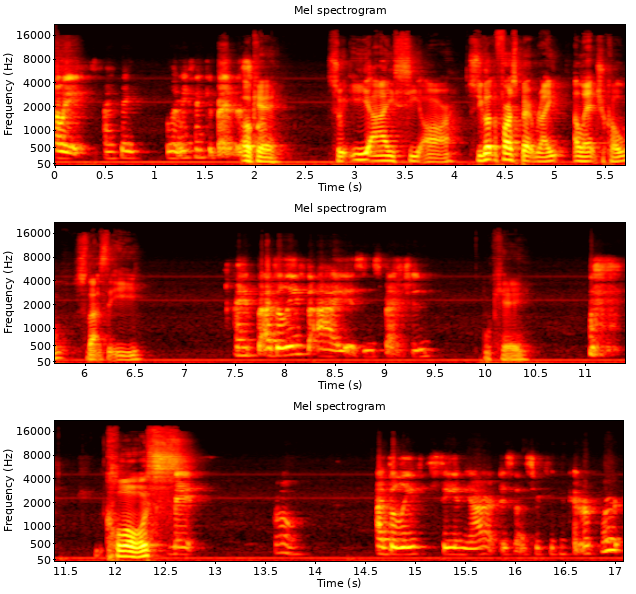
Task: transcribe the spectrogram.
Oh wait, I think. Let me think about this. Okay, so EICR. So you got the first bit right, electrical. So that's the E. one. I, I believe the I is inspection. Okay, close. May, oh, I believe C in the R is that certificate report.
